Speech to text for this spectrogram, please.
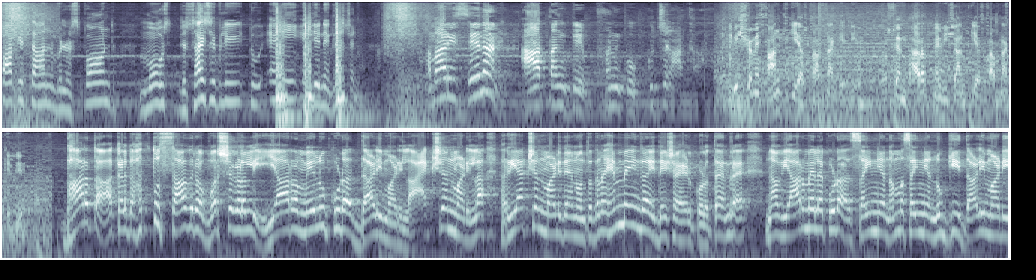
Pakistan will respond most decisively to any Indian aggression हमारी सेना ने आतंक के फन को कुचला था। विश्व में शांति की स्थापना के लिए और स्वयं भारत में भी शांति की स्थापना के लिए ಭಾರತ ಕಳೆದ ಹತ್ತು ಸಾವಿರ ವರ್ಷಗಳಲ್ಲಿ ಯಾರ ಮೇಲೂ ಕೂಡ ದಾಳಿ ಮಾಡಿಲ್ಲ ಆ್ಯಕ್ಷನ್ ಮಾಡಿಲ್ಲ ರಿಯಾಕ್ಷನ್ ಮಾಡಿದೆ ಅನ್ನುವಂಥದ್ದನ್ನು ಹೆಮ್ಮೆಯಿಂದ ಈ ದೇಶ ಹೇಳ್ಕೊಳ್ಳುತ್ತೆ. ಅಂದರೆ ನಾವು ಯಾರ ಮೇಲೆ ಕೂಡ ಸೈನ್ಯ, ನಮ್ಮ ಸೈನ್ಯ ನುಗ್ಗಿ ದಾಳಿ ಮಾಡಿ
